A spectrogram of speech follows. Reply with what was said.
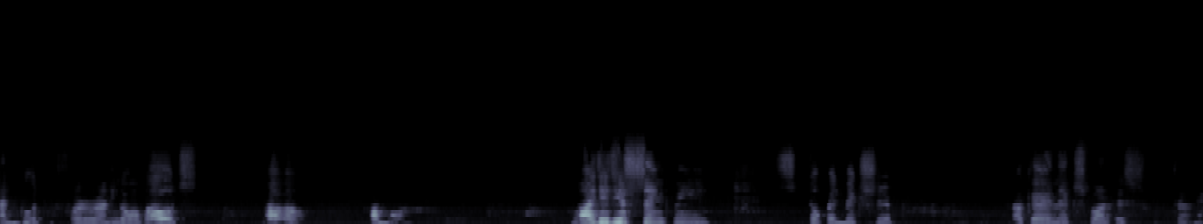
and good for running our boats. Uh-oh. Come on. Why did you sink me? Stupid big ship. Okay, next one is 10.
